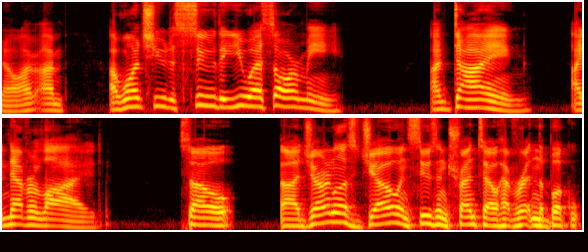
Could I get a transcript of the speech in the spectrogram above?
know, I'm I'm I want you to sue the U.S. Army. I'm dying. I never lied. So, uh, journalists Joe and Susan Trento have written the book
